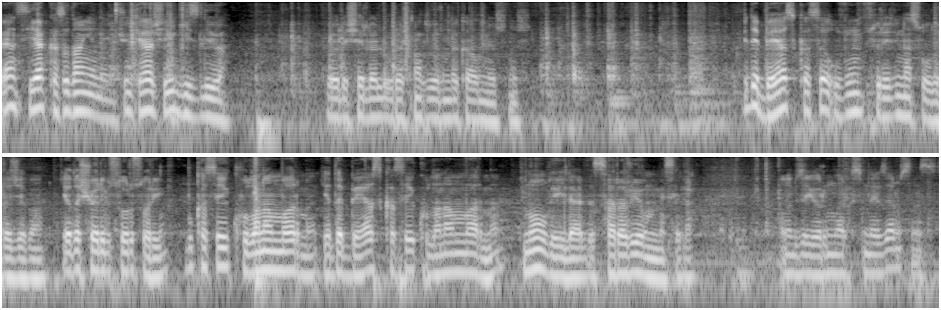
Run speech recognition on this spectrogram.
Ben siyah kasadan yanayım. Çünkü her şeyi gizliyor. Böyle şeylerle uğraşmak zorunda kalmıyorsunuz. Bir de beyaz kasa uzun süreli nasıl olur acaba? Ya da şöyle bir soru sorayım. Bu kasayı kullanan var mı? Ya da beyaz kasayı kullanan var mı? Ne oluyor ileride? Sararıyor mu mesela? Onu bize yorumlar kısmında yazar mısınız?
